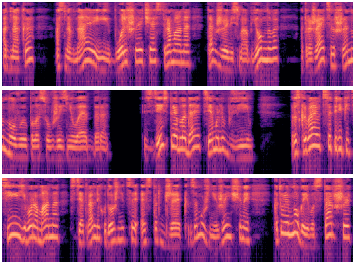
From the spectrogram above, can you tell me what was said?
Однако основная и большая часть романа — также весьма объемного, отражает совершенно новую полосу в жизни Уэббера. Здесь преобладает тема любви. Раскрываются перипетии его романа с театральной художницей Эстер Джек, замужней женщиной, которая много его старше,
